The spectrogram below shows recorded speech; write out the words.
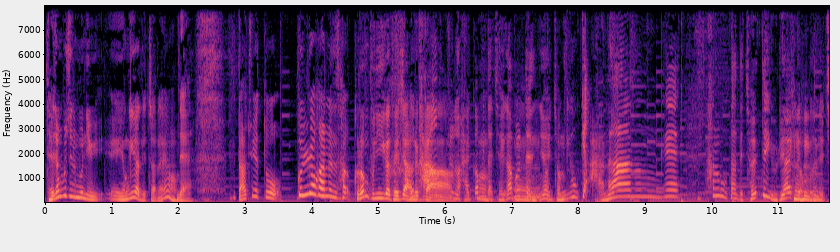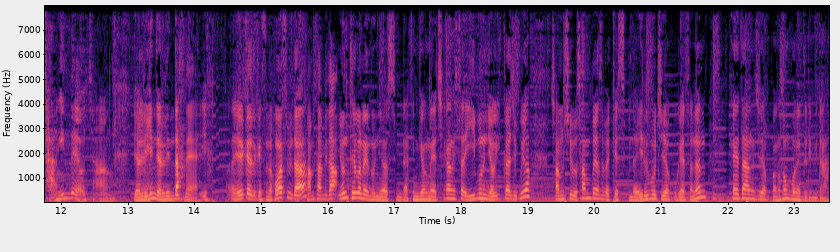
대정부 질문이 연기가 됐잖아요. 네. 나중에 또 끌려가는 사, 그런 분위기가 되지 않을까. 다음 주는 할 겁니다. 어. 제가 볼 음. 때는요. 정기국회 안 하는 게 한국당한테 절대 유리할 게 없거든요. 장인데요, 장. 열리긴 네. 열린다. 네. 예, 여기까지 듣겠습니다. 고맙습니다. 감사합니다. 윤태건의 눈이었습니다. 김경래 최강시사 2부는 여기까지고요. 잠시 후 3부에서 뵙겠습니다. 일부 지역국에서는 해당 지역 방송 보내드립니다.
